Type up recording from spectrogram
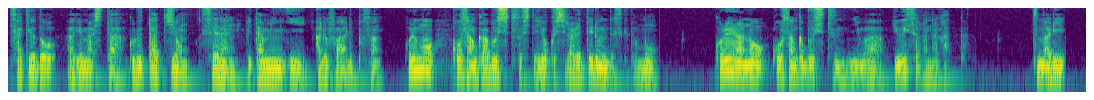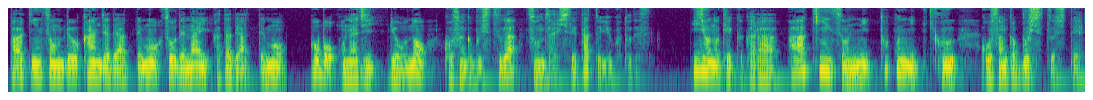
先ほど挙げましたグルタチオン、セレン、ビタミン E、アルファリポ酸。これも抗酸化物質としてよく知られてるんですけども、これらの抗酸化物質には優位差がなかった。つまり、パーキンソン病患者であっても、そうでない方であっても、ほぼ同じ量の抗酸化物質が存在してたということです。以上の結果から、パーキンソンに特に効く抗酸化物質として、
